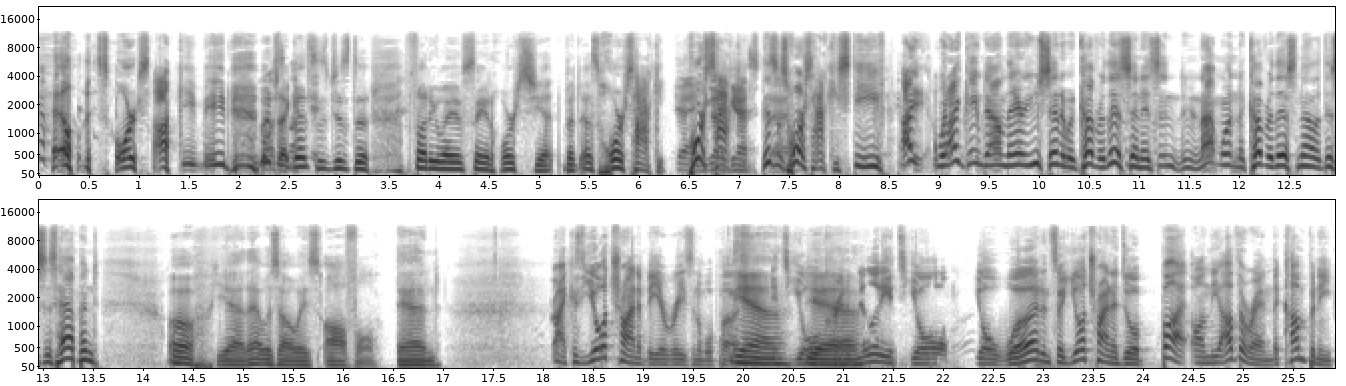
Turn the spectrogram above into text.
hell does horse hockey mean? Which Horse I guess hockey. is just a funny way of saying horse shit, but it's horse hockey. Yeah, horse hockey. guess This is horse hockey, Steve. I When I came down there, you said it would cover this, and it's and you're not wanting to cover this now that this has happened. Oh, yeah, that was always awful. And Right, because you're trying to be a reasonable person. Yeah, It's your yeah. credibility, it's your your word, and so you're trying to do it. But on the other end, the company,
